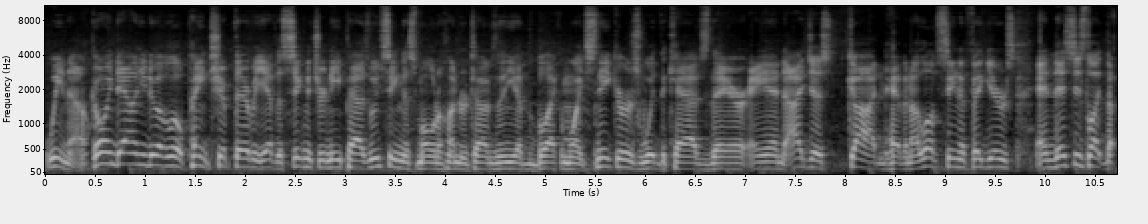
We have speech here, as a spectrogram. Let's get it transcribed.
We know. Going down, you do have a little paint chip there, but you have the signature knee pads. We've seen this mold a hundred times, and then you have the black and white sneakers with the calves there, and I just, God in heaven, I love Cena figures, and this is like the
